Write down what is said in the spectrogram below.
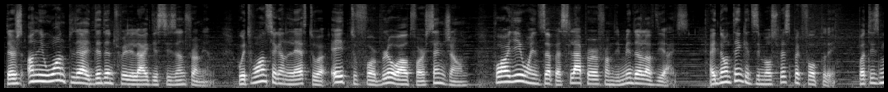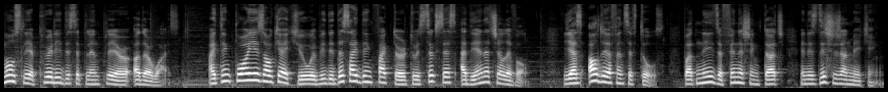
There's only one play I didn't really like this season from him. With 1 second left to a 8-4 blowout for St. John, Poirier winds up a slapper from the middle of the ice. I don't think it's the most respectful play, but he's mostly a pretty disciplined player otherwise. I think Poirier's hockey IQ will be the deciding factor to his success at the NHL level. He has all the offensive tools, but needs a finishing touch in his decision making.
